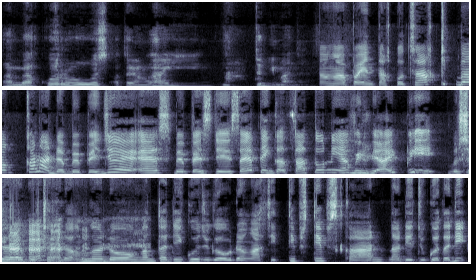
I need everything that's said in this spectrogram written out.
tambah kurus, atau yang lain. Nah, itu gimana? Ngapain takut sakit bang? Kan ada BPJS, BPSJ saya tingkat satu nih yang VIP. Bercanda bercanda enggak dong, kan tadi gue juga udah ngasih tips-tips kan. Nah dia juga tadi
